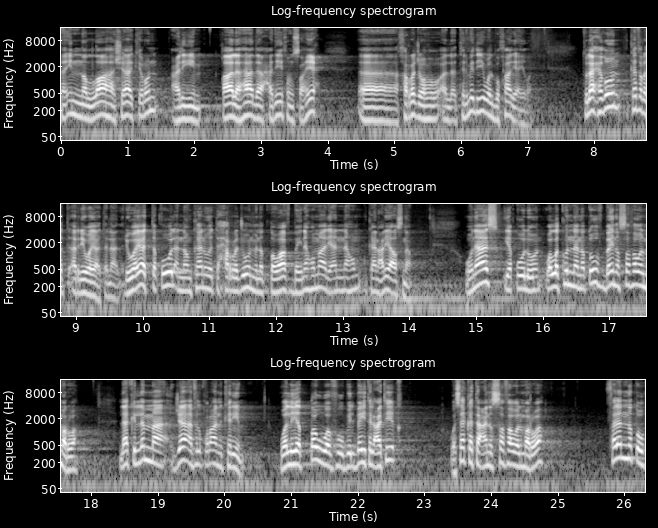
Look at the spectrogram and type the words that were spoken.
فإن الله شاكر عليم. قال هذا حديث صحيح آه، خرجه الترمذي والبخاري أيضا. تلاحظون كثرة الروايات الآن. روايات تقول أنهم كانوا يتحرجون من الطواف بينهما لأنهم كان عليها أصنام. وناس يقولون والله كنا نطوف بين الصفا والمروة لكن لما جاء في القرآن الكريم وليطوفوا بالبيت العتيق وسكت عن الصفا والمروة فلن نطوف.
